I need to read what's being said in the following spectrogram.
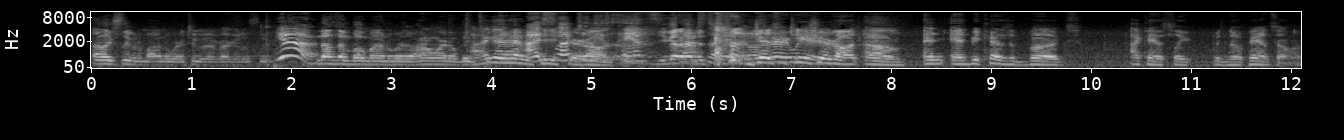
I like sleeping in my underwear too whenever I go to sleep. Yeah. Nothing but my underwear. though. I don't wear no big. I t-shirt. gotta have a I slept t-shirt in on. these pants. You gotta have a last night, and it was Just very a weird. t-shirt on, um, and and because of bugs, I can't sleep with no pants on,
